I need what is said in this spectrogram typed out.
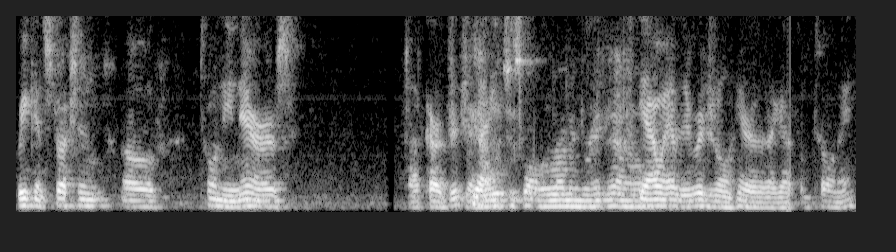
reconstruction of Tony Nair's uh, cartridge. And Yeah, I- which is what we're running right now. Yeah, we have the original here that I got from Tony.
